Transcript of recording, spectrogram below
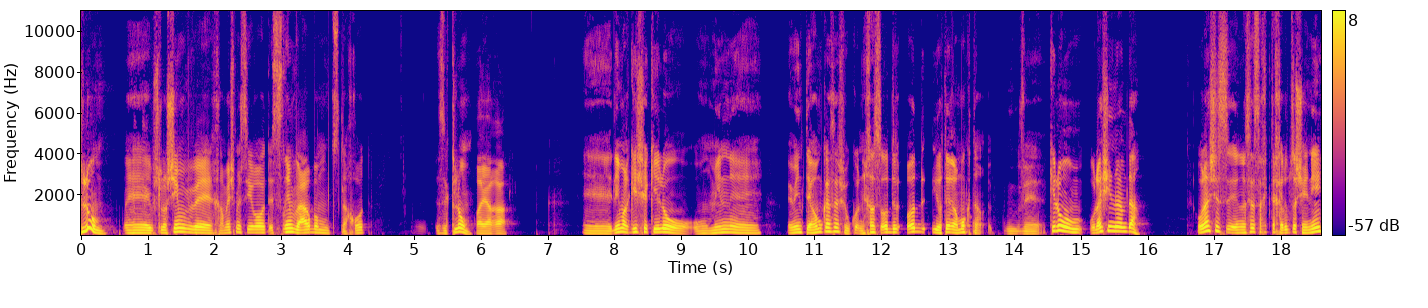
כלום. אה, 35 מסירות, 24 מוצלחות. זה כלום. הוא היה רע. אה, לי מרגיש שכאילו הוא מין, אה, במין תהום כזה, שהוא נכנס עוד, עוד יותר עמוק, וכאילו אולי שינו עמדה. אולי שננסה לשחק את החלוץ השני,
